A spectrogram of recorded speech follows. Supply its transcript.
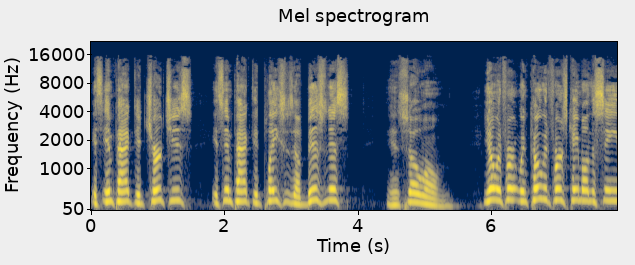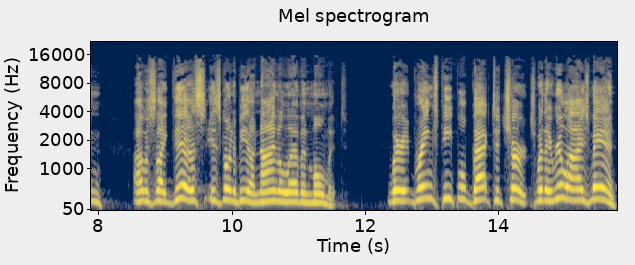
it's impacted churches, it's impacted places of business, and so on. You know, when, when COVID first came on the scene, I was like, this is going to be a 9 11 moment where it brings people back to church, where they realize, man,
